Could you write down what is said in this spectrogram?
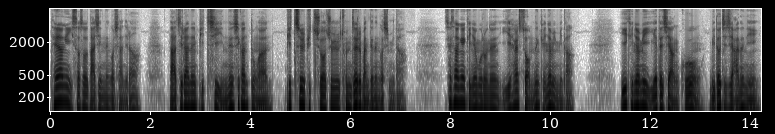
태양이 있어서 낮이 있는 것이 아니라 낮이라는 빛이 있는 시간 동안 빛을 비추어 줄 존재를 만드는 것입니다. 세상의 개념으로는 이해할 수 없는 개념입니다. 이 개념이 이해되지 않고 믿어지지 않으니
